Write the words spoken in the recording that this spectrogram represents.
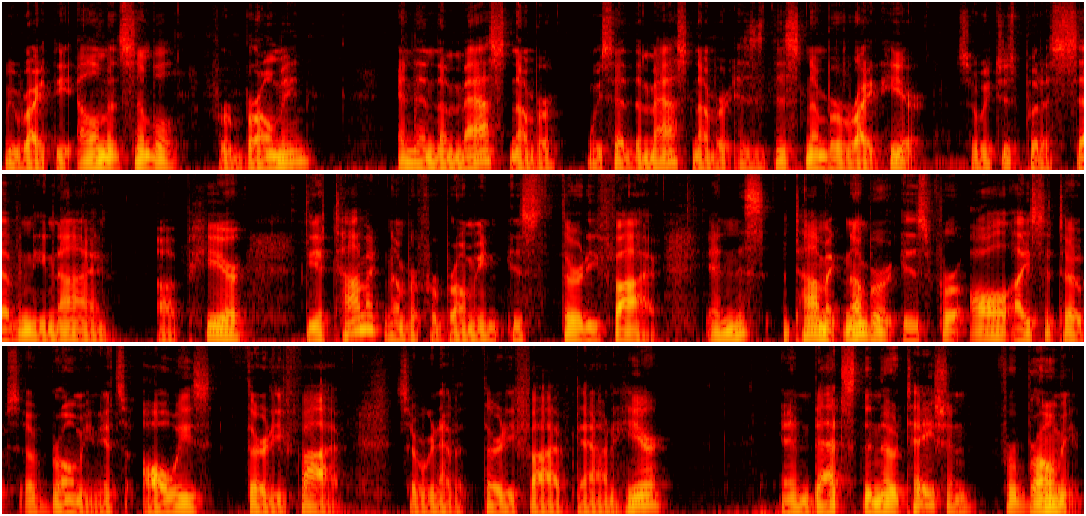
We write the element symbol for bromine, and then the mass number, we said the mass number is this number right here. So we just put a 79 up here, the atomic number for bromine is 35. And this atomic number is for all isotopes of bromine. It's always 35. So we're going to have a 35 down here. And that's the notation for bromine.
